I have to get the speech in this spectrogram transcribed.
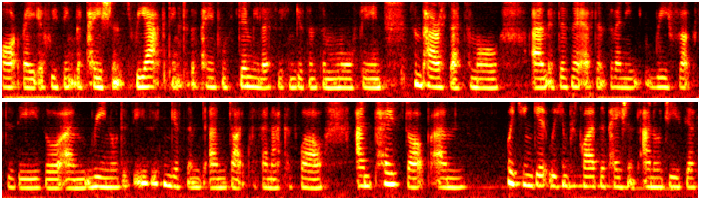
heart rate. If we think the patient's reacting to the painful stimulus, we can give them some morphine, some paracetamol. Um, if there's no evidence of any reflux disease or um, renal disease, we can give them um, diclofenac as well. And post-op, um, we can get we can prescribe the patients analgesia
